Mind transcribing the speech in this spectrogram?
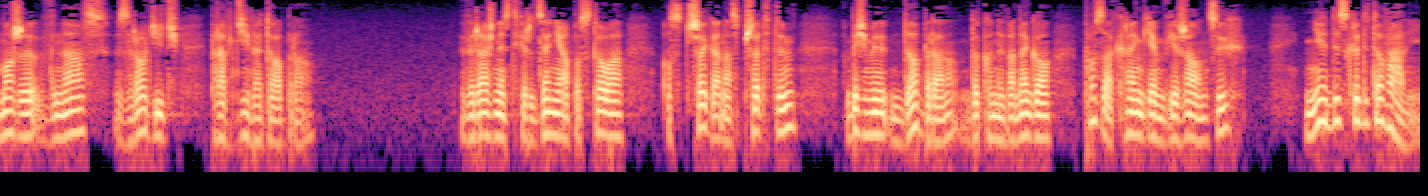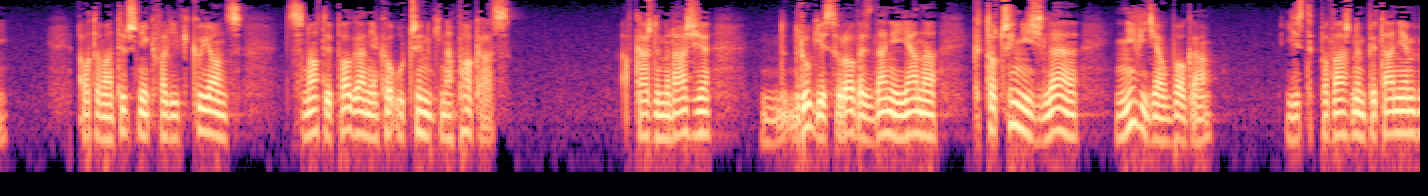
może w nas zrodzić prawdziwe dobro. Wyraźne stwierdzenie apostoła ostrzega nas przed tym, abyśmy dobra dokonywanego poza kręgiem wierzących nie dyskredytowali, automatycznie kwalifikując cnoty pogan jako uczynki na pokaz. A w każdym razie drugie surowe zdanie Jana, kto czyni źle, nie widział Boga, jest poważnym pytaniem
